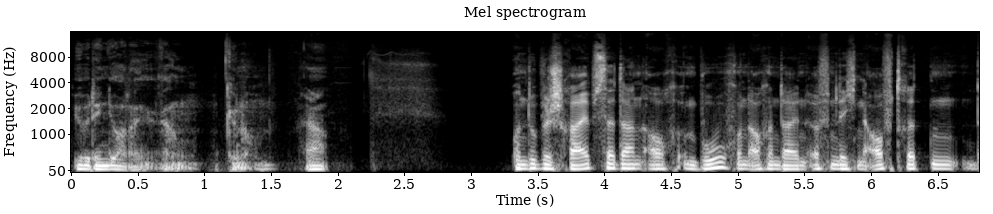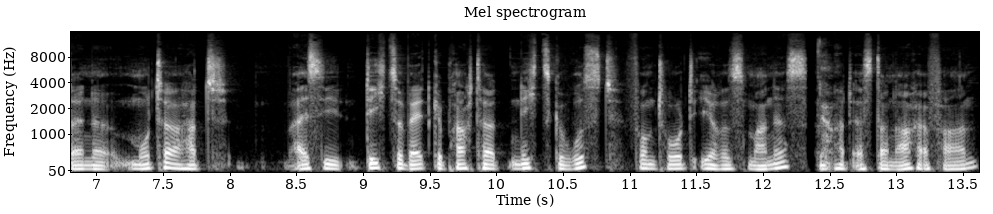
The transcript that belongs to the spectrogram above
über den Jordan gegangen. Genau. Ja. Und du beschreibst ja dann auch im Buch und auch in deinen öffentlichen Auftritten, deine Mutter hat, als sie dich zur Welt gebracht hat, nichts gewusst vom Tod ihres Mannes, ja. hat erst danach erfahren.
